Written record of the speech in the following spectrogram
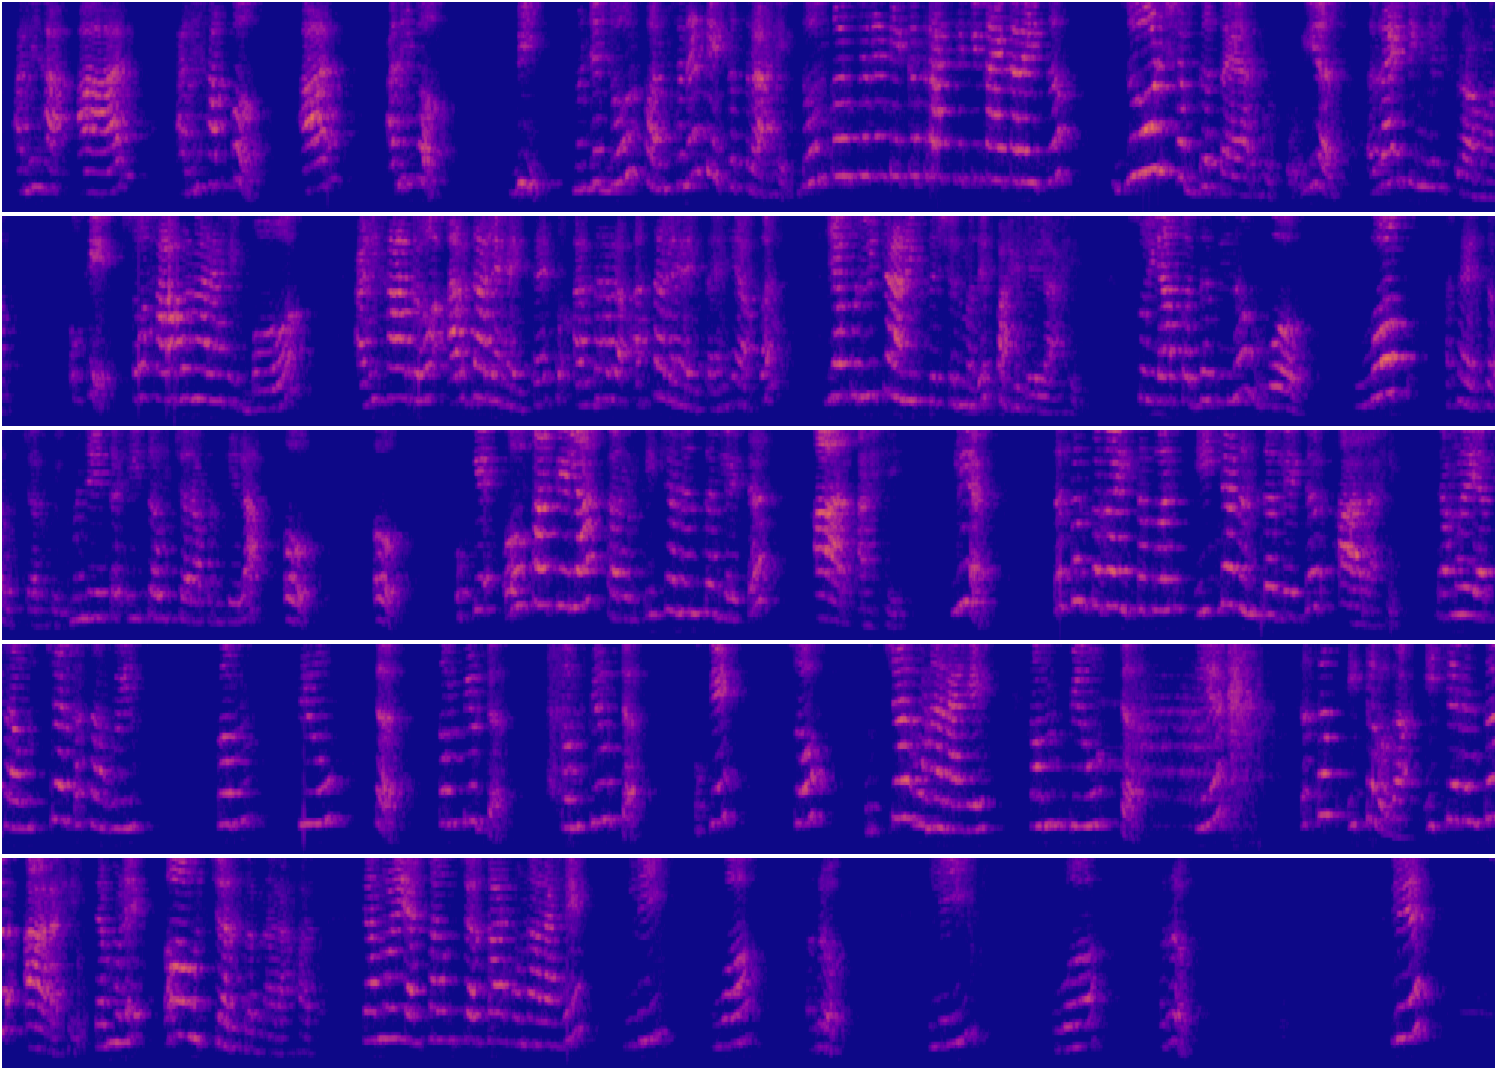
आणि हा आर आणि हा ब आर आणि ब बी म्हणजे दोन कॉन्सनंट एकत्र आहेत दोन कॉन्सनंट एकत्र असले की काय करायचं? जोड शब्द तयार होतो. Yes right English grammar okay so हा होणार आहे ब आणि हा र अर्धा लिहायचा आहे. तो अर्धा र असा लिहायचा आहे. हे आपण यापूर्वीच्या अनेक सेशनमध्ये पाहिलेलं आहे. सो या पद्धतीनं व व असा याचा उच्चार होईल. म्हणजे इथं e ईचा उच्चार आपण केला अ अ. ओके अ का केला? कारण e ईच्या नंतर लेटर आर आहे. क्लिअर तसंच बघा इथं पण ईच्या नंतर लेटर आर आहे. त्यामुळे याचा उच्चार कसा होईल? Computer computer computer. Okay? So उच्चार होणार आहे कम्प्युटर. क्लिअर तसंच इथं बघा ईच्या नंतर आर आहे. त्यामुळे अ उच्चार करणार आहात. त्यामुळे याचा उच्चार काय होणार आहे? ली व र ली व र क्लिअर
